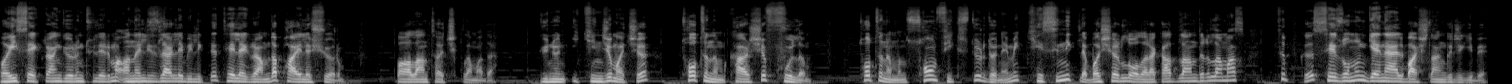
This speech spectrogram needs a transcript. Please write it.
Bahis ekran görüntülerimi analizlerle birlikte Telegram'da paylaşıyorum. Bağlantı açıklamada. Günün ikinci maçı Tottenham karşı Fulham. Tottenham'ın son fikstür dönemi kesinlikle başarılı olarak adlandırılamaz, tıpkı sezonun genel başlangıcı gibi.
